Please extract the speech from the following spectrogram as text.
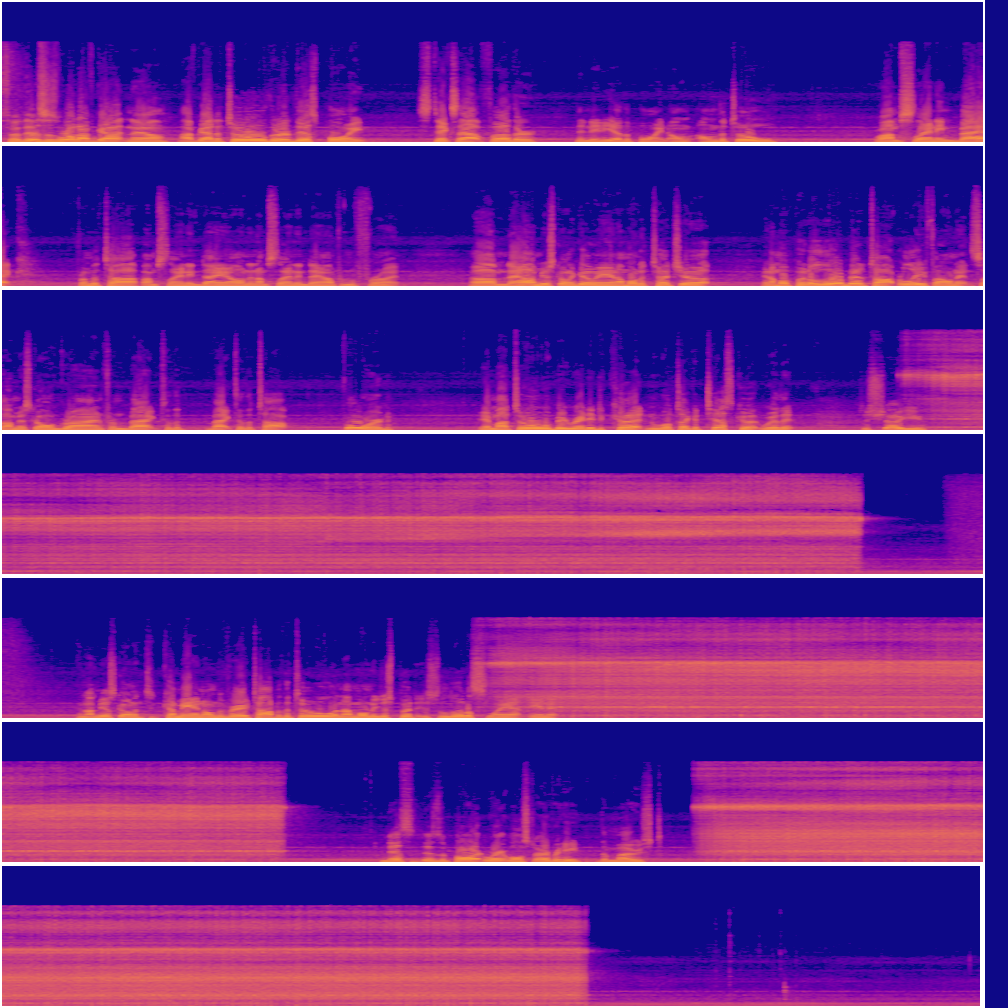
So this is what I've got now. I've got a tool at this point sticks out further than any other point on, on the tool. Where I'm slanting back from the top, I'm slanting down, and I'm slanting down from the front. Um, now I'm just gonna go in, I'm gonna touch up, and I'm gonna put a little bit of top relief on it. So I'm just gonna grind from back to the, back to the top forward, and my tool will be ready to cut, and we'll take a test cut with it to show you. And I'm just going to come in on the very top of the tool and I'm going to just put just a little slant in it. And this is the part where it wants to overheat the most.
